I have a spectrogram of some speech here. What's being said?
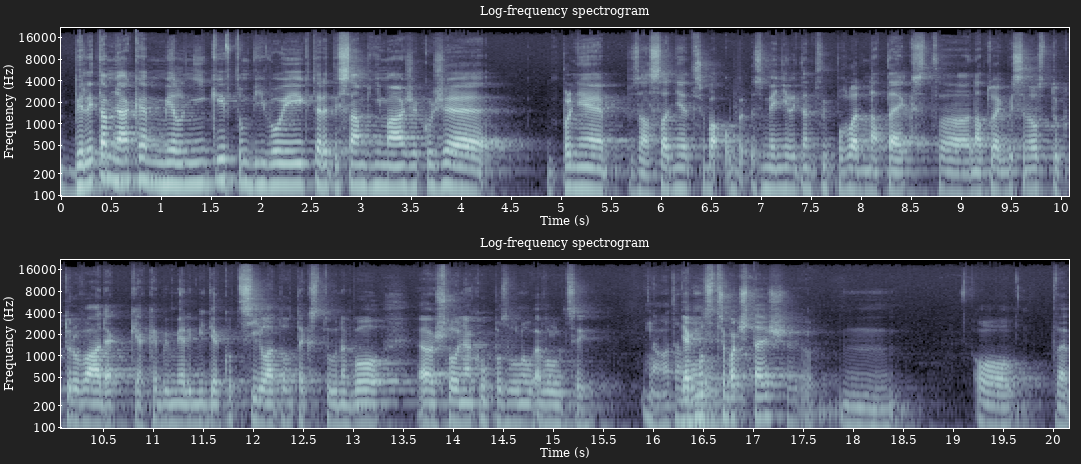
byly tam nějaké milníky v tom vývoji, které ty sám vnímáš, jakože úplně zásadně třeba ob- změnili ten tvůj pohled na text, uh, na to, jak by se měl strukturovat, jak, jaké by měly být jako cíle toho textu, nebo uh, šlo o nějakou pozvolnou evoluci? No, tam Jak je... moc třeba čteš mm, o, tvé,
